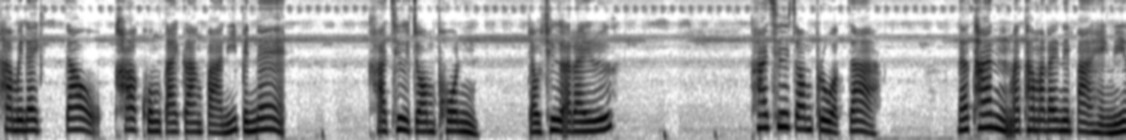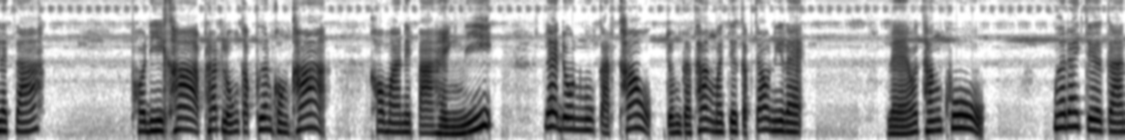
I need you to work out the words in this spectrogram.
ถ้าไม่ได้ เจ้า ข้าคงตายกลางป่านี้เป็นแน่ ข้าชื่อจอมพล เจ้าชื่ออะไรหรือ ข้าชื่อจอมปลวกจ้า แล้วท่านมาทำอะไรในป่าแห่งนี้ละจ๊ะ พอดีข้าพลัดหลงกับเพื่อนของข้า เข้ามาในป่าแห่งนี้ และโดนงูกัดเข้าจนกระทั่งมาเจอกับเจ้านี่แหละ แล้วทั้งคู่ เมื่อได้เจอกัน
